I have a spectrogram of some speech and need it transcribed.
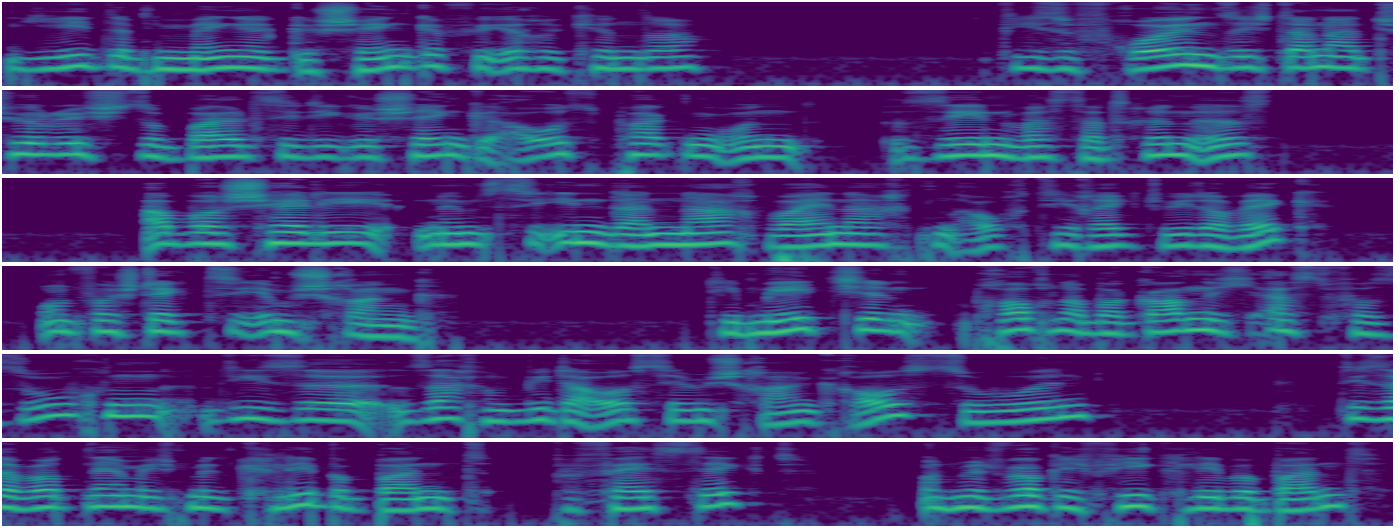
jede Menge Geschenke für ihre Kinder. Diese freuen sich dann natürlich, sobald sie die Geschenke auspacken und sehen, was da drin ist. Aber Shelley nimmt sie ihnen dann nach Weihnachten auch direkt wieder weg und versteckt sie im Schrank. Die Mädchen brauchen aber gar nicht erst versuchen, diese Sachen wieder aus dem Schrank rauszuholen. Dieser wird nämlich mit Klebeband befestigt und mit wirklich viel Klebeband,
